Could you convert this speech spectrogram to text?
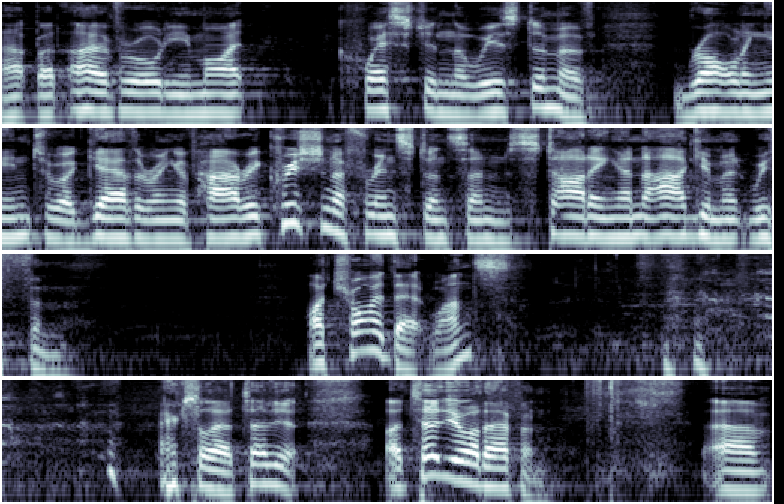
uh, but overall, you might question the wisdom of rolling into a gathering of Hare Krishna, for instance, and starting an argument with them. I tried that once. Actually, I'll tell you, I'll tell you what happened. Um,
